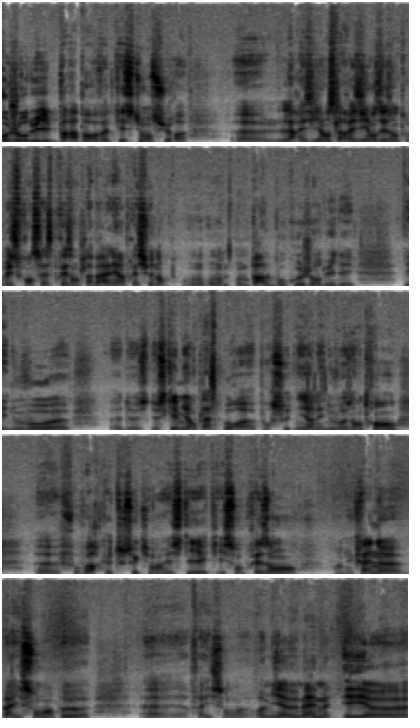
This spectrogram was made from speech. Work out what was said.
Aujourd'hui, par rapport à votre question sur la résilience, la résilience des entreprises françaises présentes là-bas, elle est impressionnante. On, parle beaucoup aujourd'hui des, nouveaux, de, ce qui est mis en place pour, pour soutenir les nouveaux entrants. Il faut voir que tous ceux qui ont investi et qui sont présents en, Ukraine, bah, ils sont un peu euh, enfin, ils sont remis à eux-mêmes. Et, euh,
